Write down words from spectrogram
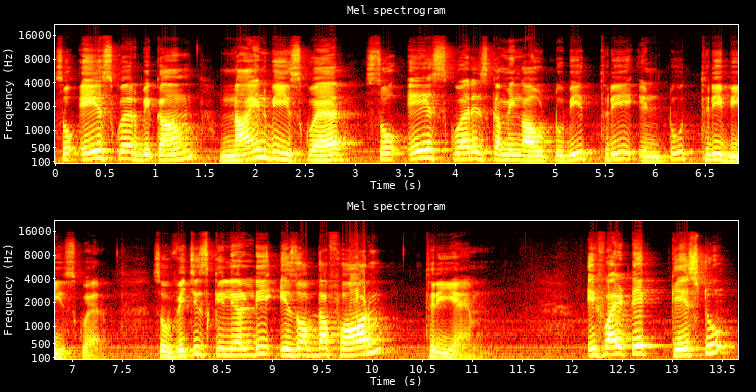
So a square become 9b square. So a square is coming out to be 3 into 3b square. So which is clearly is of the form 3m. If I take case 2,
